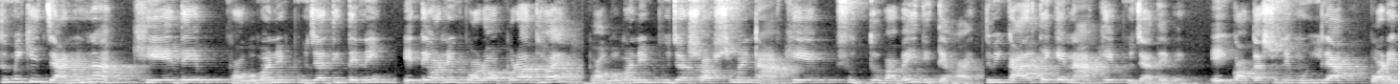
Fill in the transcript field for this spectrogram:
তুমি কি জানো না খেয়ে দে, ভগবানের পূজা দিতে নেই? এতে অনেক বড় অপরাধ হয়। ভগবানের পূজা সবসময় না খেয়ে শুদ্ধভাবেই দিতে হয়। তুমি কাল থেকে না খেয়ে পূজা দেবে। এই কথা শুনে মহিলা পরের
